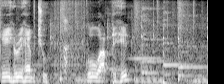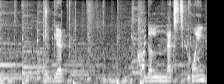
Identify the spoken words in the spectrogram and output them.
Okay, here we have two. Go up ahead to get the next coin.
